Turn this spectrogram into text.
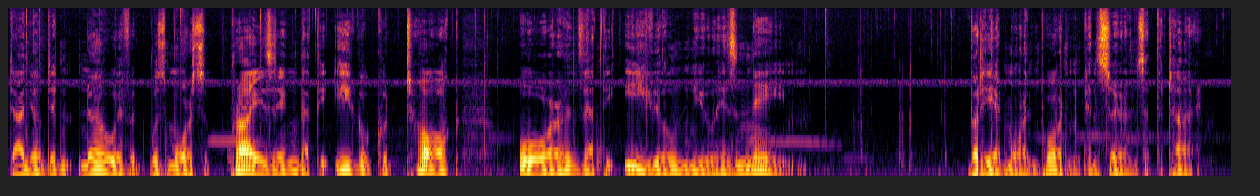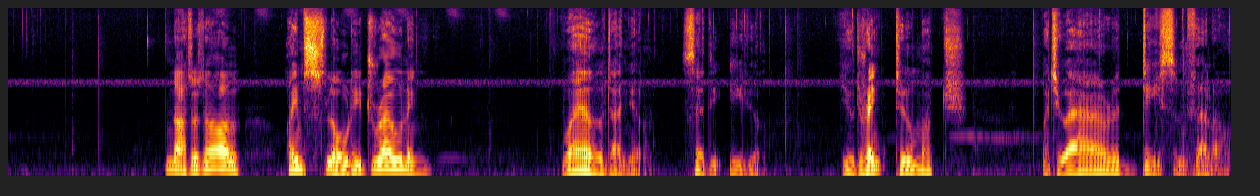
Daniel didn't know if it was more surprising that the eagle could talk or that the eagle knew his name. But he had more important concerns at the time. Not at all. I'm slowly drowning. Well, Daniel, said the eagle. You drink too much, but you are a decent fellow.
